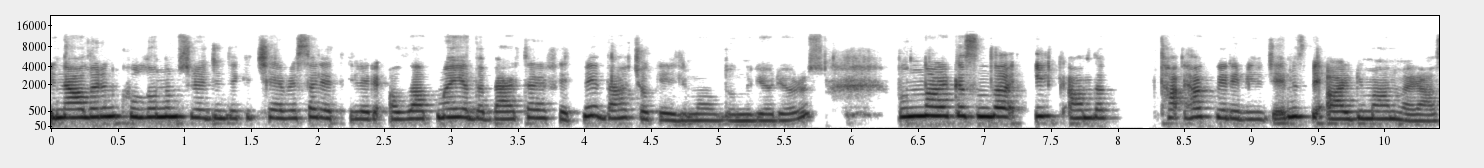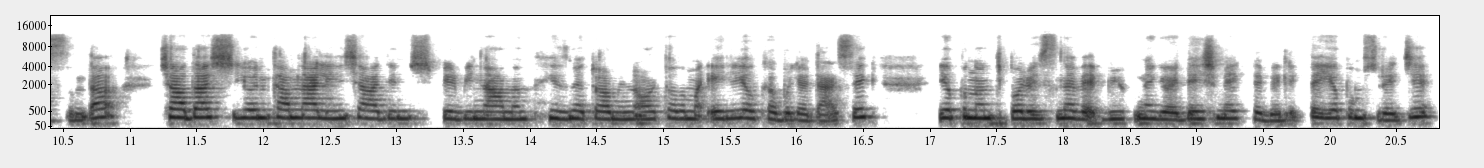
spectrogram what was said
binaların kullanım sürecindeki çevresel etkileri azaltmaya ya da bertaraf etmeye daha çok eğilim olduğunu görüyoruz. Bunun arkasında ilk anda hak verebileceğimiz bir argüman var aslında. Çağdaş yöntemlerle inşa edilmiş bir binanın hizmet ömrünü ortalama 50 yıl kabul edersek, yapının tipolojisine ve büyüklüğüne göre değişmekle birlikte yapım süreci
